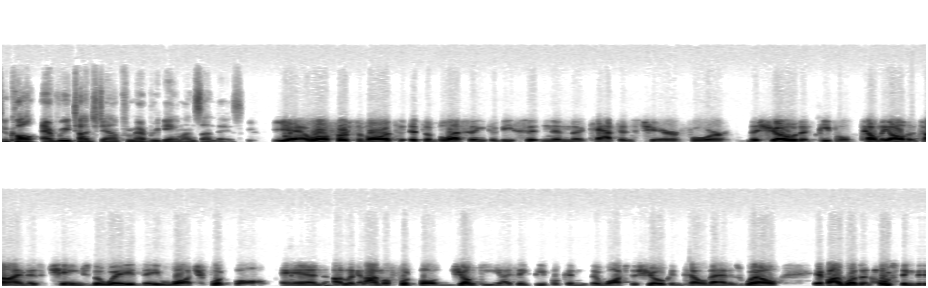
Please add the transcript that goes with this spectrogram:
to call every touchdown from every game on Sundays? Yeah, well, first of all, it's it's a blessing to be sitting in the captain's chair for the show that people tell me all the time has changed the way they watch football. And uh, look, I'm a football junkie. I think people can that watch the show can tell that as well. If I wasn't hosting the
